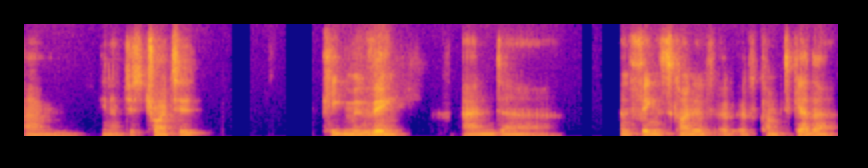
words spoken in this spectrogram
um, you know just try to keep moving and uh, and things kind of have, have, come together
